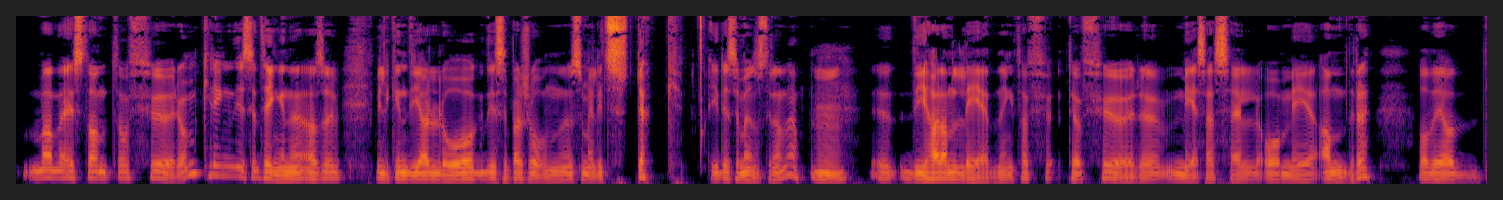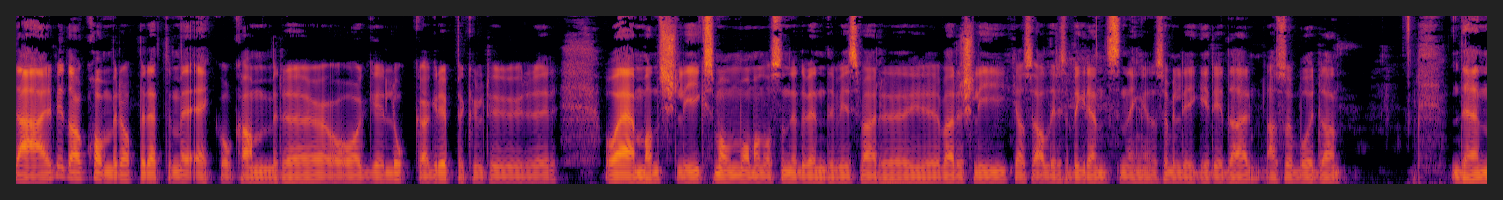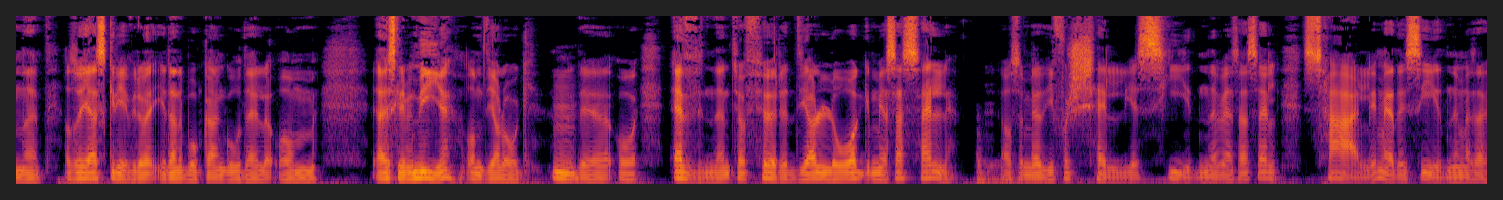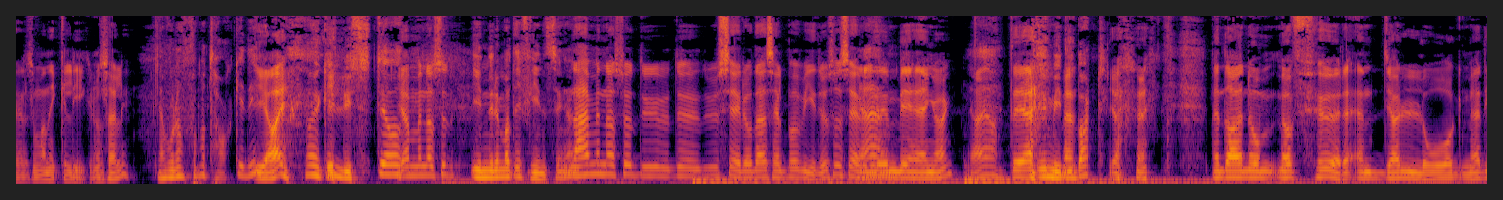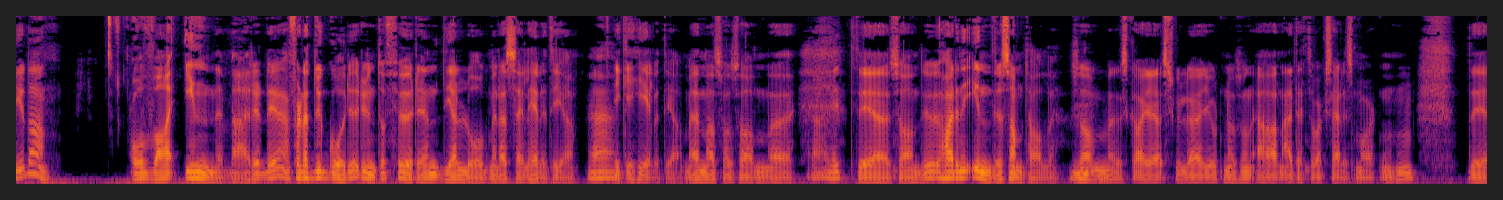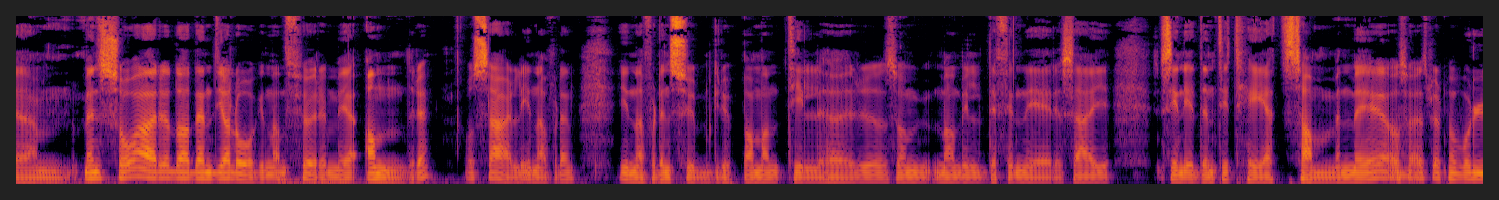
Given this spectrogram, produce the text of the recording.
man er i stand til å føre omkring disse tingene. Altså hvilken dialog disse personene som er litt stuck i disse mønstrene, eh, de har anledning til å, til å føre med seg selv og med andre. Og det er jo der vi da kommer opp i dette med ekkokamre og lukka gruppekulturer. Og er man slik, så må, man også nødvendigvis være, være slik. Altså alle disse begrensningene som ligger i der. Altså hvordan den eh, Altså jeg skriver jo i denne boka en god del om Jeg skriver mye om dialog. Det, og evnen til å føre dialog med seg selv. Altså med de forskjellige sidene ved seg selv. Særlig med de sidene med seg selv som man ikke liker noe særlig. Ja, Hvordan får man tak i de? Ja, Man har jo ikke lyst til å ja altså innrømme at de fins engang. Nei, men altså, du, du, du ser jo deg selv på video, så ser Ja, du det med en gang. Ja, ja. Det- Umiddelbart. Ja. Men da det noe med å føre en dialog med de, da. Og hva innebærer det? For du går jo rundt og fører en dialog med deg selv hele tida. Ja. Ikke hele tida, men altså sånn eh, Ja, litt. det sånn, Du har en indre samtale som Mm. jeg, Skulle jeg gjort noe sånn Ja, nei, dette var ikke særlig smart. mhm. det, um, men så er det da den dialogen man fører med andre, og særlig innenfor den, innenfor den subgruppa man tilhører, som man vil definere seg, sin identitet sammen med. Og så er spørsmålet hvor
